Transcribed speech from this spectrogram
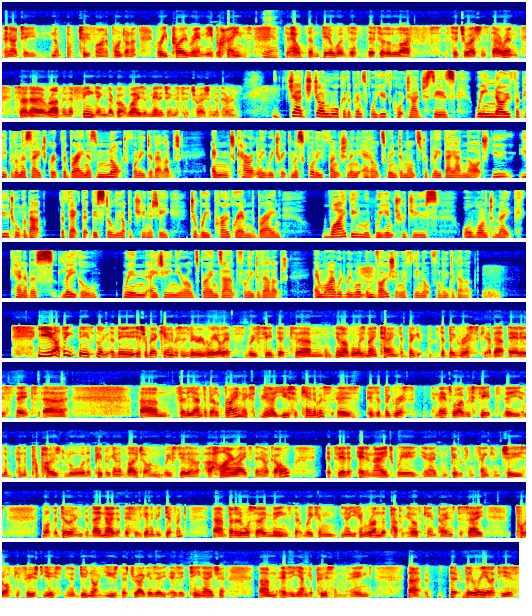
you know, to not put too fine a point on it, reprogram their brains yeah. to help them deal with the, the sort of life situations they're in. So that rather than offending, they've got ways of managing the situation that they're in. Judge John Walker, the principal youth court judge, says we know for people in this age group the brain is not fully developed, and currently we treat them as fully functioning adults when demonstrably they are not. You you talk mm. about the fact that there's still the opportunity to reprogram the brain why then would we introduce or want to make cannabis legal when 18 year olds' brains aren't fully developed? And why would we want them voting if they're not fully developed? Yeah, I think there's look, the issue about cannabis is very real. That's we've said that um, you know I've always maintained the big the big risk about that is that uh, um, for the undeveloped brain, you know, use of cannabis is is a big risk, and that's why we've set the in the, in the proposed law that people are going to vote on. We've set a, a higher age than alcohol. It's at, at an age where you know people can think and choose what they're doing, that they know that this is going to be different. Um, but it also means that we can, you know, you can run the public health campaigns to say, put off your first use. You know, do not use this drug as a as a teenager, um, as a younger person. And uh, the the reality is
